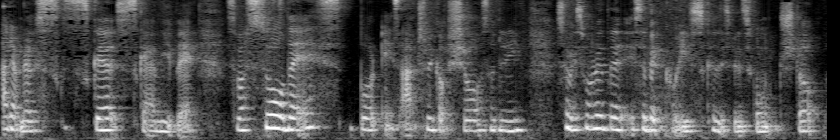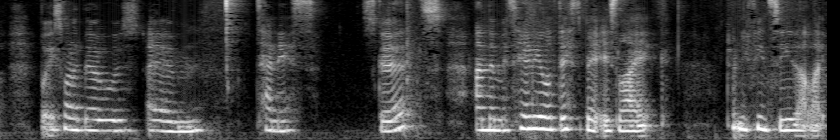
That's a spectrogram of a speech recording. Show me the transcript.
I don't know skirts scare me a bit. So I saw this but it's actually got shorts underneath. So it's one of the it's a bit creased because it's been scrunched up but it's one of those um tennis skirts. And the material of this bit is like I don't know if you can see that like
